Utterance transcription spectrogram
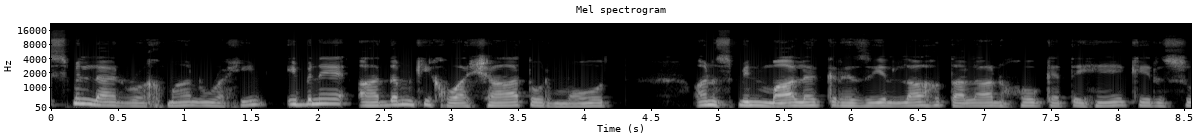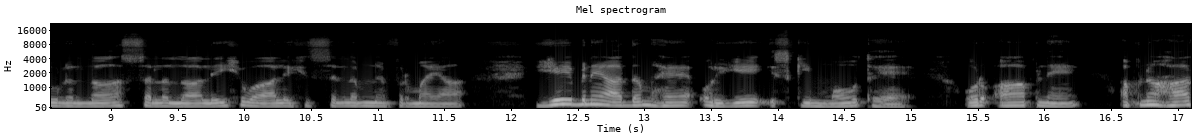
बसमीम इबन आदम की ख्वाहिशात और मौत। अनस बिन मालिक रज़ी अल्लाह तहो कहते हैं कि अलैहि वसल्लम ने फरमाया, ये इबन आदम है और ये इसकी मौत है। और आपने अपना हाथ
